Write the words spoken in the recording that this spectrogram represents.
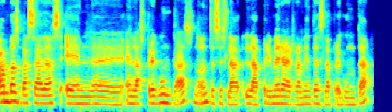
ambas basadas en, eh, en, las preguntas, ¿no? Entonces, la, la, primera herramienta es la pregunta.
